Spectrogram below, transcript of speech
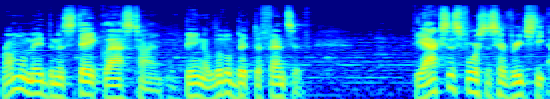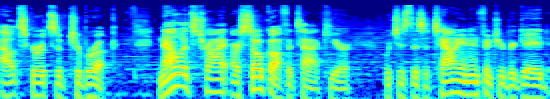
Rommel made the mistake last time of being a little bit defensive. The Axis forces have reached the outskirts of Tobruk. Now let's try our soak-off attack here, which is this Italian infantry brigade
